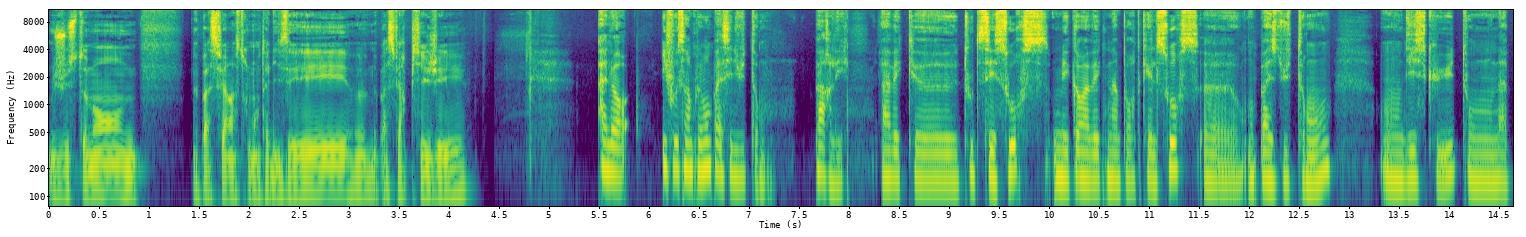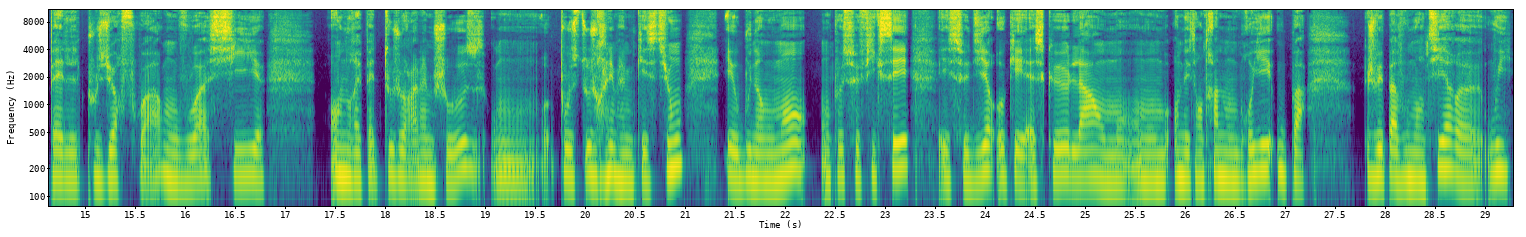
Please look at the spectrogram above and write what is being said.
justement ne pas se faire instrumentaliser, euh, ne pas se faire piéger? Alors, il faut simplement passer du temps, parler avec euh, toutes ces sources, mais comme avec n'importe quelle source, on passe du temps, on discute, on appelle plusieurs fois, on voit si on nous répète toujours la même chose, on pose toujours les mêmes questions, et au bout d'un moment, on peut se fixer et se dire, ok, est-ce que là, on est en train de m'embrouiller ou pas? Je vais pas vous mentir, euh, oui,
